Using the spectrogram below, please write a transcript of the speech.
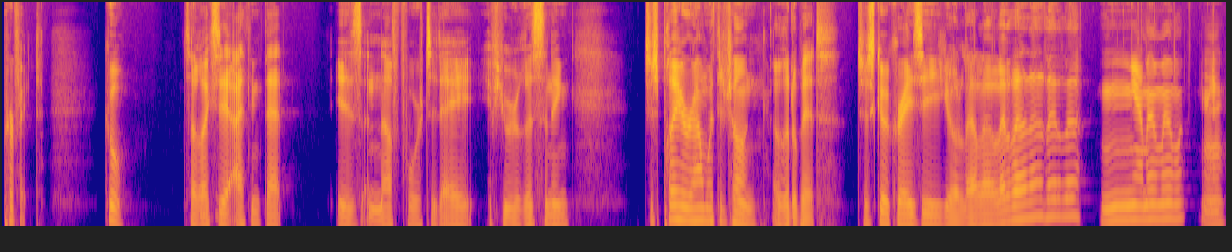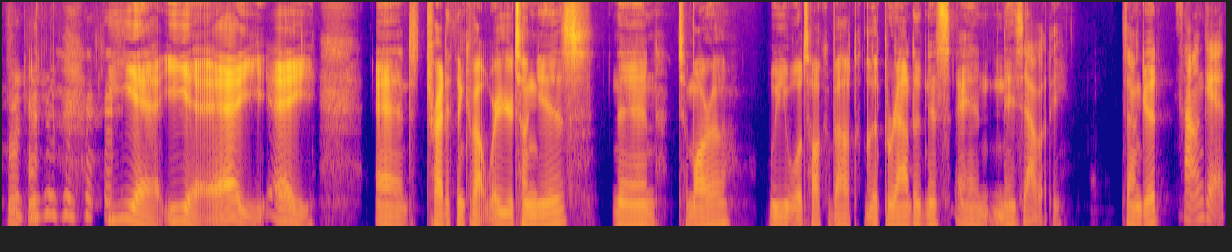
Perfect. Cool. So, Alexia, I think that is enough for today. If you're listening, just play around with your tongue a little bit. Just go crazy. Go la la la la la la la. yeah, yeah, hey, hey. And try to think about where your tongue is. Then tomorrow we will talk about lip roundedness and nasality. Sound good? Sound good.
